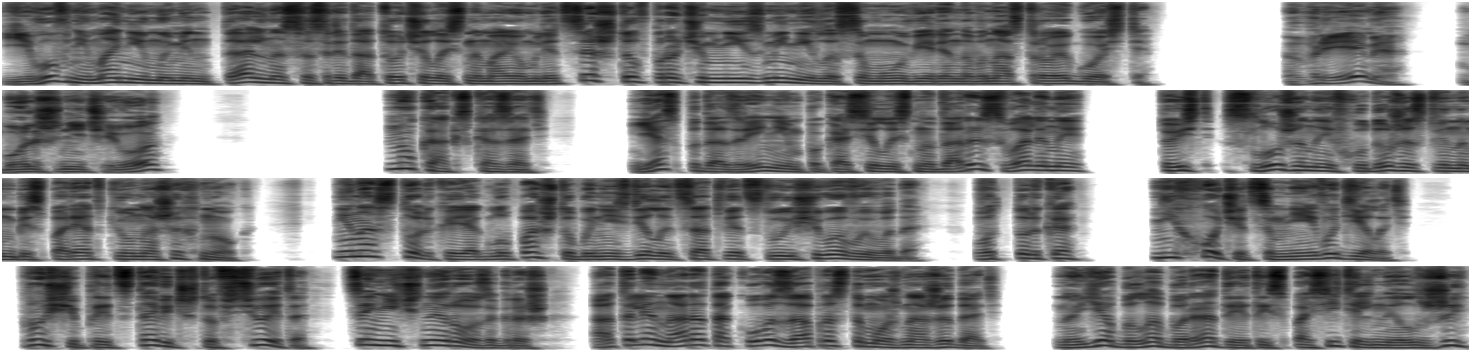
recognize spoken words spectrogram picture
Его внимание моментально сосредоточилось на моем лице, что, впрочем, не изменило самоуверенного настроя гостя. «Время? Больше ничего?» Ну, как сказать. Я с подозрением покосилась на дары, сваленные, то есть сложенные в художественном беспорядке у наших ног. Не настолько я глупа, чтобы не сделать соответствующего вывода. Вот только не хочется мне его делать. Проще представить, что все это — циничный розыгрыш. От Алинара такого запросто можно ожидать. Но я была бы рада этой спасительной лжи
